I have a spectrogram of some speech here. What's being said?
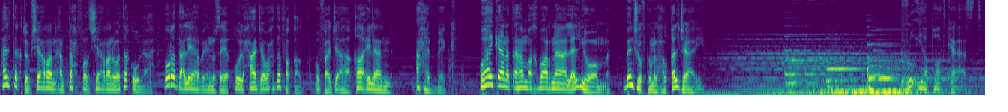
هل تكتب شعرا أم تحفظ شعرا وتقوله؟ ورد عليها بأنه سيقول حاجة واحدة فقط وفاجأها قائلا أحبك. وهي كانت أهم أخبارنا لليوم. بنشوفكم الحلقة الجاي. رؤيا بودكاست.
